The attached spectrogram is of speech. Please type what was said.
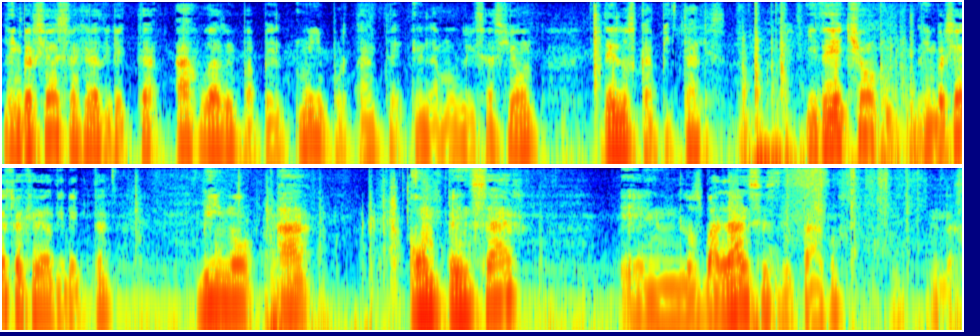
la inversión extranjera directa ha jugado un papel muy importante en la movilización de los capitales. Y de hecho, la inversión extranjera directa vino a compensar en los balances de pagos, en las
